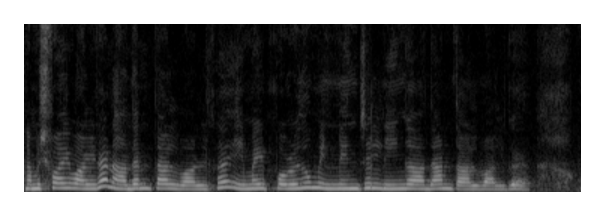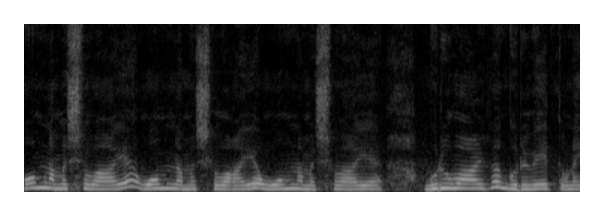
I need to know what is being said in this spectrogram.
நமசிவாய் வாழ்க நாதன் தாழ் வாழ்க. இமைப்பொழுதும் இந்நெஞ்சில் நீங்காதான் தாழ் வாழ்க. ஓம் நம சிவாய ஓம் நம சிவாய ஓம் நம சிவாய. குருவாழ்க குருவே துணை.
